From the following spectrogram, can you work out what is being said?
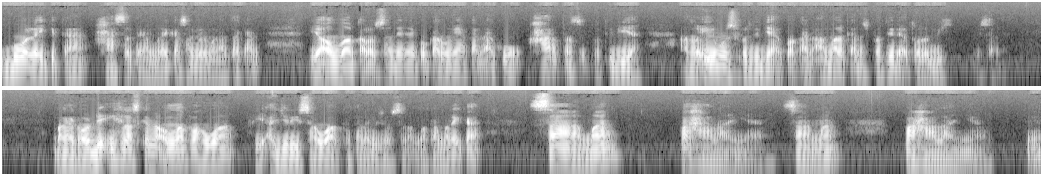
boleh kita hasad dengan mereka sambil mengatakan, Ya Allah kalau seandainya kau karuniakan aku harta seperti dia, atau ilmu seperti dia, aku akan amalkan seperti dia atau lebih misalnya. Maka kalau dia ikhlas karena Allah, bahwa fi ajri sawa, kata Nabi SAW. Maka mereka sama pahalanya. Sama pahalanya. Ya.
